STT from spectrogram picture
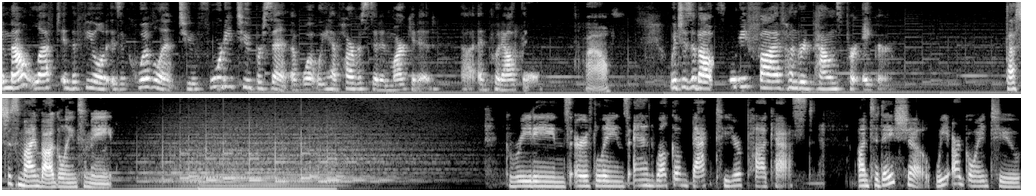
amount left in the field is equivalent to 42% of what we have harvested and marketed uh, and put out there. Wow. Which is about 4,500 pounds per acre. That's just mind boggling to me. Greetings, Earthlings, and welcome back to your podcast. On today's show, we are going to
